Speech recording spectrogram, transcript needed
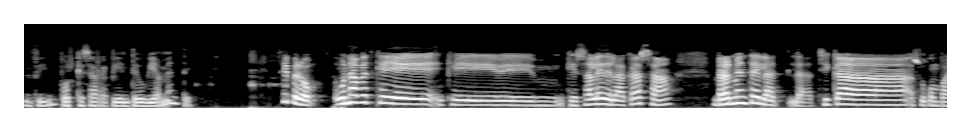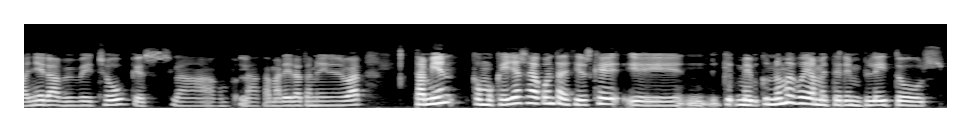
en fin, porque se arrepiente obviamente. Sí, pero una vez que, que, que sale de la casa, realmente la, la, chica, su compañera, Bebe Chow, que es la, la, camarera también en el bar, también como que ella se da cuenta de decir, es que, eh, que me, no me voy a meter en pleitos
